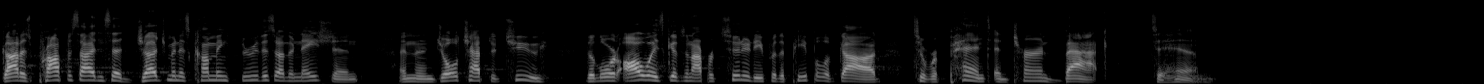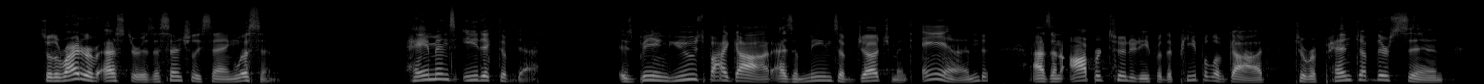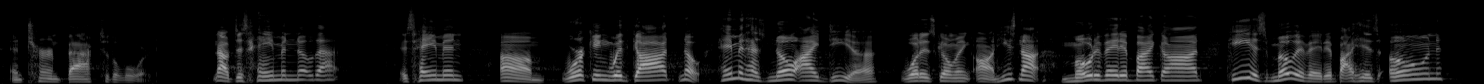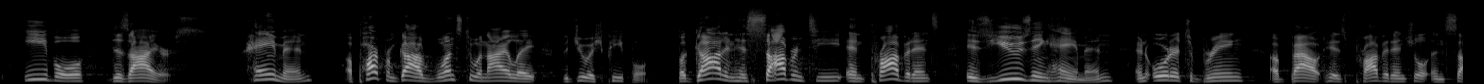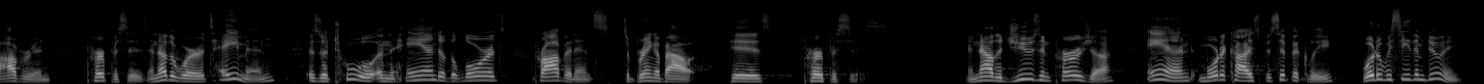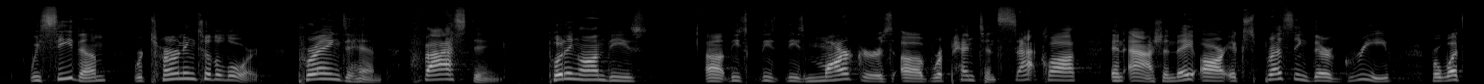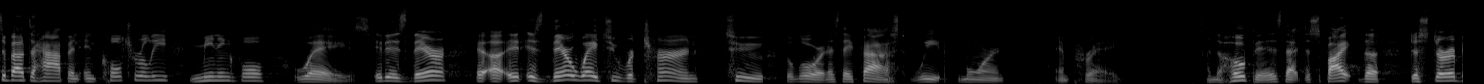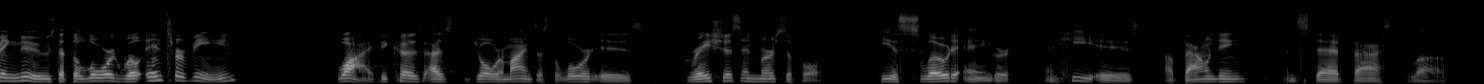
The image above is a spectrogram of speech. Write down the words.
God has prophesied and said judgment is coming through this other nation. And then Joel chapter 2, the Lord always gives an opportunity for the people of God to repent and turn back to Him. So the writer of Esther is essentially saying listen, Haman's edict of death is being used by God as a means of judgment and as an opportunity for the people of God to repent of their sin and turn back to the Lord. Now, does Haman know that? Is Haman um, working with God? No. Haman has no idea what is going on. He's not motivated by God, he is motivated by his own evil desires. Haman, apart from God, wants to annihilate the Jewish people. But God, in his sovereignty and providence, is using Haman in order to bring about his providential and sovereign purposes. In other words, Haman is a tool in the hand of the Lord's providence to bring about his purposes. And now, the Jews in Persia and Mordecai specifically, what do we see them doing? We see them returning to the Lord, praying to Him, fasting, putting on these, uh, these, these, these markers of repentance, sackcloth and ash, and they are expressing their grief for what's about to happen in culturally meaningful ways. It is their, uh, it is their way to return to the Lord as they fast, weep, mourn, and pray. And the hope is that despite the disturbing news that the Lord will intervene. Why? Because as Joel reminds us, the Lord is gracious and merciful. He is slow to anger and he is abounding in steadfast love.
